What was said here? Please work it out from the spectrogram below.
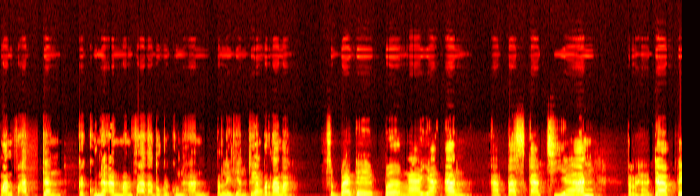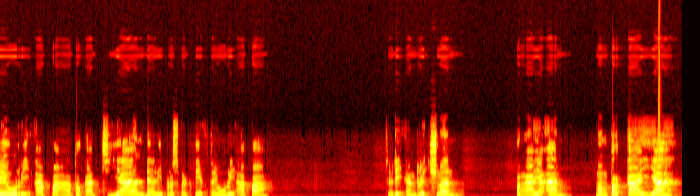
manfaat dan kegunaan, manfaat atau kegunaan penelitian itu yang pertama, sebagai pengayaan atas kajian terhadap teori apa atau kajian dari perspektif teori apa. Jadi enrichment, pengayaan, memperkaya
